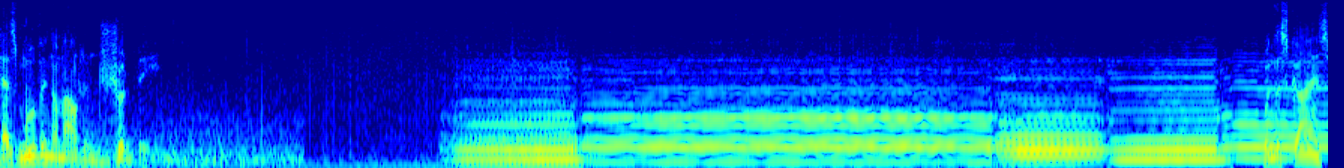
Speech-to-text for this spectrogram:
as moving a mountain should be. When the skies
